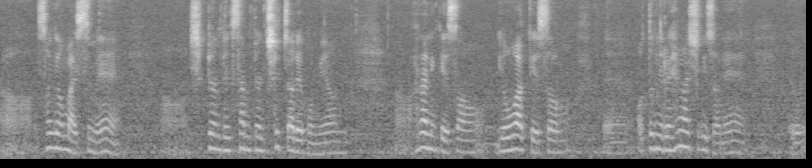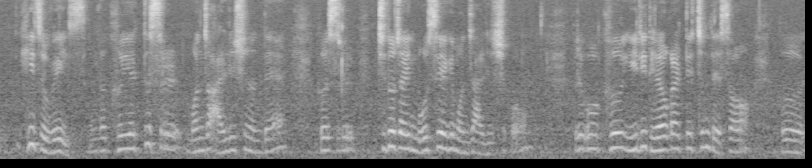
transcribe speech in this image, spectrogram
어, 성경 말씀에 어, 10편 103편 7절에 보면 어, 하나님께서 여호와께서 예, 어떤 일을 행하시기 전에 어, His ways 그러니까 그의 뜻을 먼저 알리시는데 그것을 지도자인 모세에게 먼저 알리시고 그리고 그 일이 되어갈 때쯤 돼서 그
